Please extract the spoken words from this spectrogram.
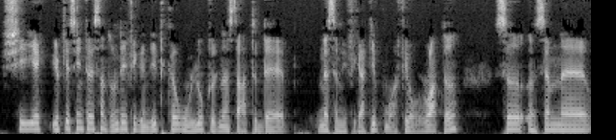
Și e, e o chestie interesantă. Nu te-ai fi gândit că un lucru din asta atât de nesemnificativ, cum ar fi o roată, să însemne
